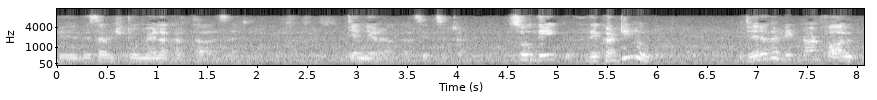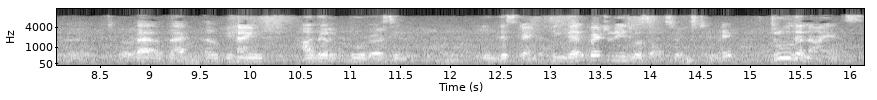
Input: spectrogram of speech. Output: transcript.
The, the 72 Mela Kartas and Janya Ragas, etc. So they they continued. Vijayanagar did not fall uh, ba- back or behind other rulers in, in this kind of thing. Their patronage was also extended through the Nayaks.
